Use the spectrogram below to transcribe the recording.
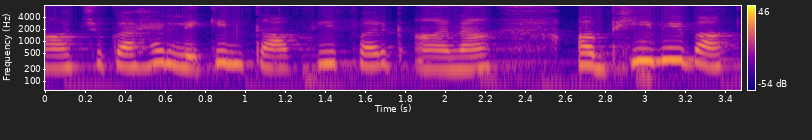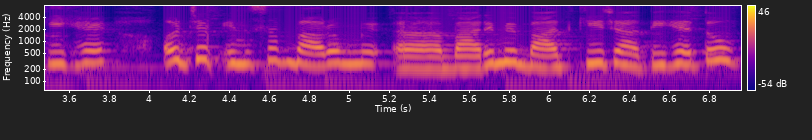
आ चुका है, लेकिन काफ़ी फ़र्क आना अभी भी बाकी है। और जब इन सब बारों में बारे में बात की जाती है तो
